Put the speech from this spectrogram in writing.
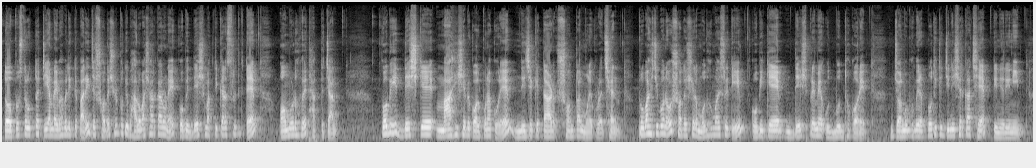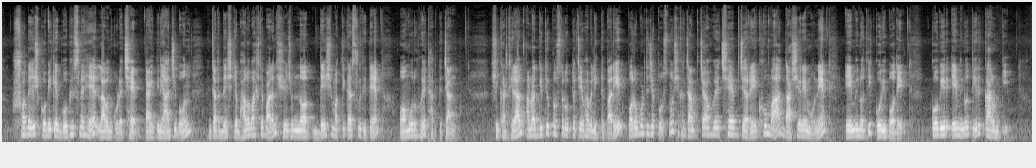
তো প্রশ্নের উত্তরটি আমরা এভাবে লিখতে পারি যে স্বদেশের প্রতি ভালোবাসার কারণে কবি দেশমাতৃকার স্মৃতিতে অমর হয়ে থাকতে চান। কবি দেশকে মা হিসেবে কল্পনা করে নিজেকে তার সন্তান মনে করেছেন। প্রবাস জীবনেও স্বদেশের মধুময় স্মৃতি কবিকে দেশপ্রেমে উদ্বুদ্ধ করে। জন্মভূমির প্রতিটি জিনিসের কাছে তিনি ঋণী। স্বদেশ কবিকে গভীর স্নেহে লালন করেছে। তাই তিনি আজীবন যাতে দেশকে ভালোবাসতে পারেন সেই জন্য দেশমাতৃকার স্মৃতিতে অমর হয়ে থাকতে চান। শিক্ষার্থীরা, আমরা দ্বিতীয় প্রশ্নের উত্তরটি এভাবে লিখতে পারি। পরবর্তী যে প্রশ্ন, সেখানে জানতে চাওয়া হয়েছে যে রেখোমা দাসের মনে এ মিনতি করি পদে। কবির এ মিনতির কারণ কি?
